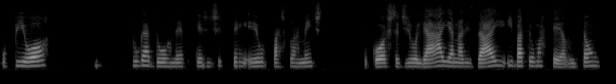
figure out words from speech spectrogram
o pior julgador, né? Porque a gente tem, eu particularmente gosta de olhar e analisar e, e bater o martelo. Então,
